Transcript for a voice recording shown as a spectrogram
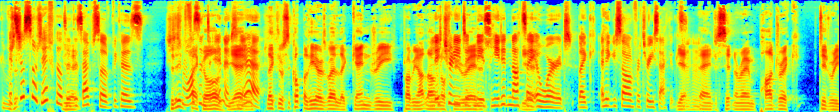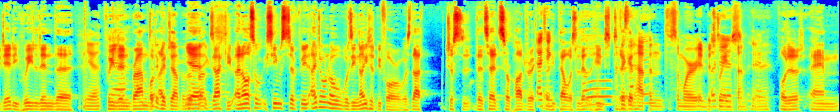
Give It's us just so difficult in this episode because she She just did feck wasn't in it. Yeah. Yeah. Like there's a couple here as well, like Gendry, probably not long Literally enough to be didn't. rated. He, he did not say Yeah. a word. Like I think you saw him for three seconds. yeah, uh, just sitting around. Podrick did what he did. He wheeled in the Yeah. wheeled Yeah. in Bran. Did a good I- job of it, Yeah, but- exactly. And also, he seems to have been. I don't know. Was he knighted before, or was that just that said Sir Podrick? I think, think- that was a little Oh, hint. I To, I think it happened somewhere in did between it? time. Okay. Yeah. Oh, did it? Um,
